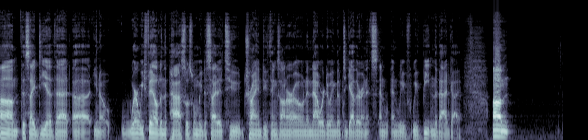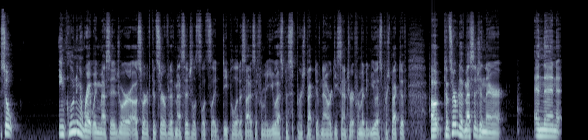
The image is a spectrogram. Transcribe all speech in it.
Um, this idea that uh, you know where we failed in the past was when we decided to try and do things on our own, and now we're doing them together, and it's and and we've we've beaten the bad guy. Um, so including a right wing message or a sort of conservative message. Let's let's like depoliticize it from a U.S. perspective now, or decenter it from a U.S. perspective. A conservative message in there, and then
